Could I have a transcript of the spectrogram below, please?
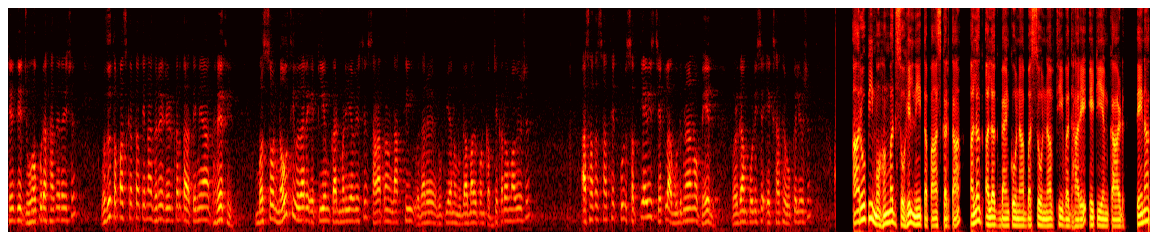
છે, જે જુહાપુરા ખાતે રહે છે. વધુ તપાસ કરતાં તેના ઘરે રેડ કરતાં તેના ઘરેથી બસો નવથી વધારે એટીએમ કાર્ડ મળી આવ્યા છે. સાડા ત્રણ લાખથી વધારે રૂપિયાનો મુદ્દામાલ પણ કબજે કરવામાં આવ્યો છે. આ સાથે સાથે કુલ સત્યાવીસ જેટલા ગુદનાનો ભેદ વડગામ પોલીસે એક સાથે ઉકેલ્યો છે. આરોપી મોહમ્મદ સોહિલની તપાસ કરતા અલગ અલગ બેંકોના બસો નવથી વધારે એટીએમ કાર્ડ તેના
